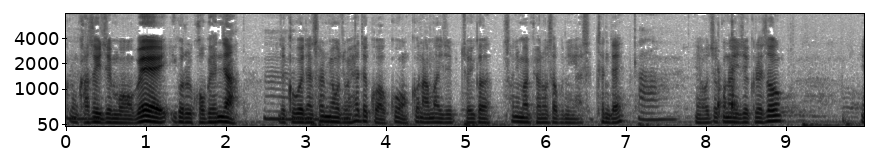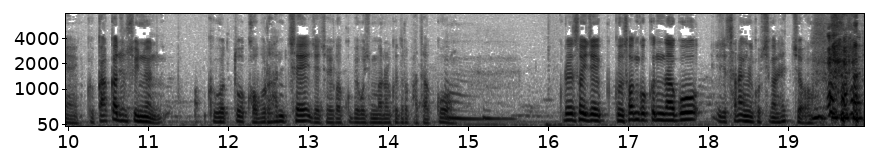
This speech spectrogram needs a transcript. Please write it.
그럼 가서 이제 뭐 왜 이거를 거부했냐 이제 그거에 대한 설명을 좀 해야 될 것 같고 그건 아마 이제 저희가 선임한 변호사분이 하실 텐데 아, 예, 어쨌거나 이제 그래서 예, 그 깎아줄 수 있는 그것도 거부를 한 채 이제 저희가 950만 원을 그대로 받았고 그래서 이제 그 선거 끝나고 이제 사랑 일곱 시간 했죠.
